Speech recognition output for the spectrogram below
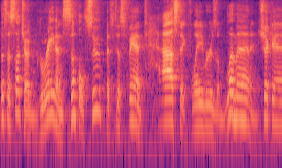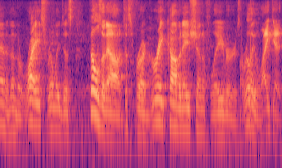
This is such a great and simple soup. It's just fantastic flavors of lemon and chicken, and then the rice really just fills it out just for a great combination of flavors. I really like it.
